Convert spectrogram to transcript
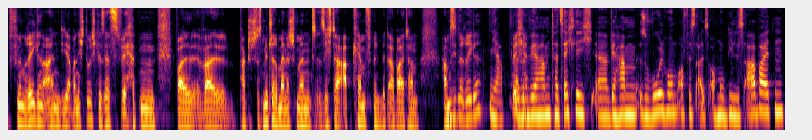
führen Regeln ein, die aber nicht durchgesetzt werden, weil, weil praktisch das mittlere Management sich da abkämpft mit Mitarbeitern. Haben Sie eine Regel? Ja, Welche? also wir haben tatsächlich, äh, wir haben sowohl Homeoffice als auch mobiles Arbeiten.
